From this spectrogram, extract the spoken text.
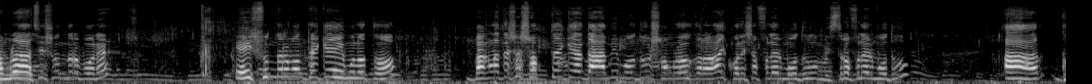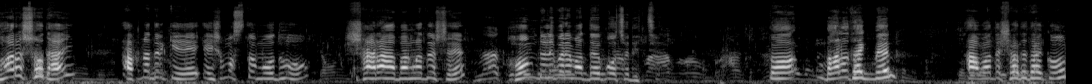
আমরা আছি সুন্দরবনে। এই সুন্দরবন থেকে এই মূলত বাংলাদেশের সব থেকে দামি মধু সংগ্রহ করা হয়, খলিশা ফুলের মধু, মিশ্র ফুলের মধু। আর ঘর সদায় আপনাদেরকে এই সমস্ত মধু সারা বাংলাদেশে হোম ডেলিভারির মাধ্যমে পৌঁছে দিচ্ছে। তো ভালো থাকবেন আমাদের সাথে থাকুন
